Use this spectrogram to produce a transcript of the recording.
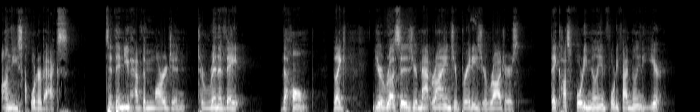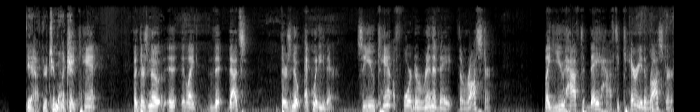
on these quarterbacks to then you have the margin to renovate the home. Like your Russes, your Matt Ryans, your Brady's, your Rodgers, they cost 40 million, 45 million a year Yeah, they're too much. but they can't. But there's no like th- that's there's no equity there, so you can't afford to renovate the roster. Like you have to, they have to carry the roster,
